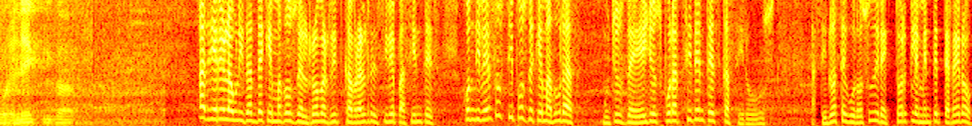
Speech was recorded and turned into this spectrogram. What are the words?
por eléctrica. A diario la unidad de quemados del Robert Reed Cabral recibe pacientes con diversos tipos de quemaduras, muchos de ellos por accidentes caseros. Así lo aseguró su director Clemente Terrero,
